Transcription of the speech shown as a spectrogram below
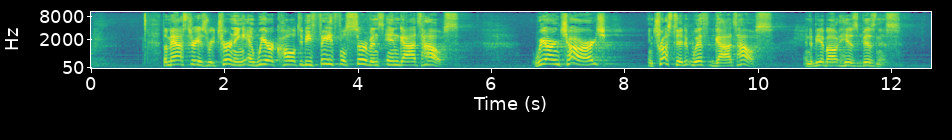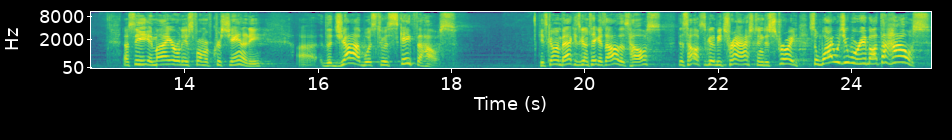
The master is returning, and we are called to be faithful servants in God's house. We are in charge, entrusted with God's house. and to be about his business. Now, see, in my earliest form of Christianity, uh, the job was to escape the house. He's coming back, he's going to take us out of this house. This house is going to be trashed and destroyed. So, why would you worry about the house?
